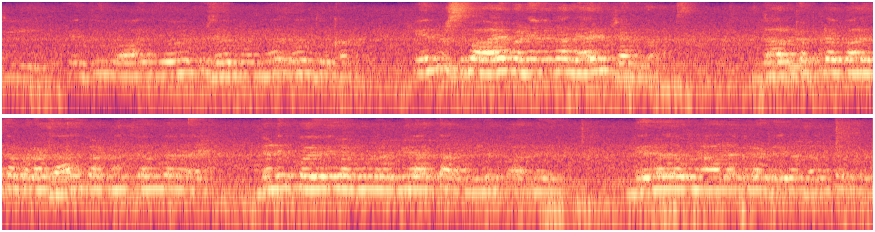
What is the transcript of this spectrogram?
जी ਇਹ ਤੋਂ ਬਾਅਦ ਜੋ ਕੁਛ ਬਣਦਾ ਸਭ ਦੁੱਖ। ਇਹਨੂੰ ਸਵਾਏ ਬਣੇ ਬਿਨਾਂ ਲੈ ਨਹੀਂ ਸਕਦਾ। ਦਾਲ ਕੱਪੜੇ ਬਾਰੇ ਤਾਂ ਬੜਾ ਸਾਥ ਕਰਨਾ ਚਾਹੁੰਦਾ ਹੈ। ਜਿਹੜੀ ਕੋਈ ਵੀ ਰੰਗ ਰੰਗਿਆ ਧਰਮ ਦੇ ਪਾਲੇ ਮੇਰਾ ਦਾ ਲੈ ਮੇਰਾ ਡੇਰਾ ਤੋਂ ਹੈ।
